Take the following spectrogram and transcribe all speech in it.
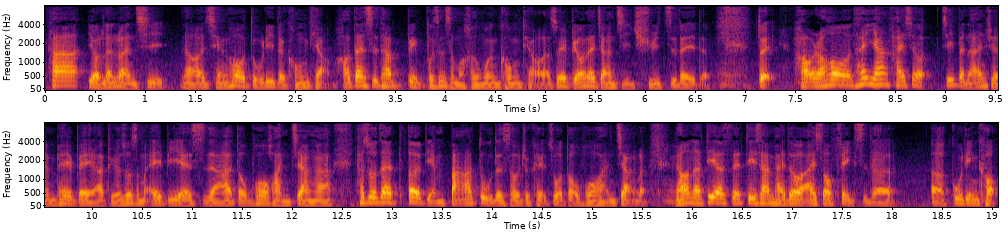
它有冷暖气，然后前后独立的空调，好，但是它并不是什么恒温空调了，所以不用再讲几区之类的。对，好，然后它一样还是有基本的安全配备啦，比如说什么 ABS 啊、陡坡缓降啊。他说在二点八度的时候就可以做陡坡缓降了。然后呢，第二次、第三排。都有 ISOFIX 的呃固定扣，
